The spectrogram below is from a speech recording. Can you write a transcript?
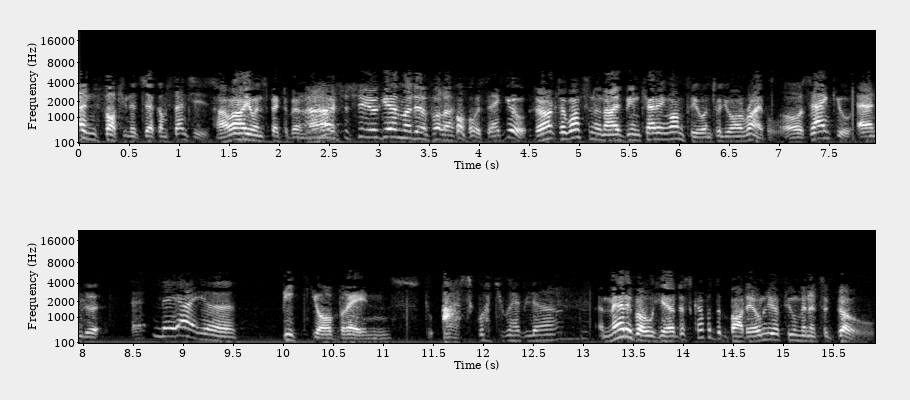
unfortunate circumstances. How are you, Inspector Bernard? Nice to see you again, my dear fellow. Oh, thank you. Dr. Watson and I have been carrying on for you until your arrival. Oh, thank you. And uh, uh, may I uh, pick your brains to ask what you have learned? Uh, Marivaux here discovered the body only a few minutes ago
